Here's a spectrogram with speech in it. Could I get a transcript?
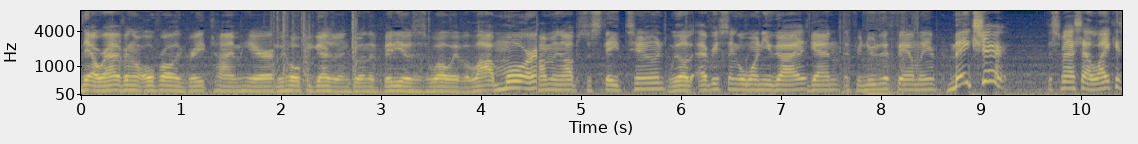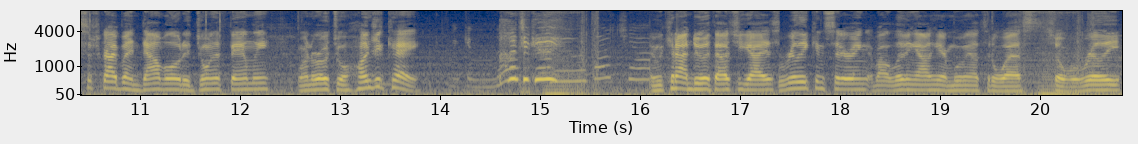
Yeah, we're having an overall a great time here. We hope you guys are enjoying the videos as well. We have a lot more coming up, so stay tuned. We love every single one of you guys. Again, if you're new to the family, make sure to smash that like and subscribe button down below to join the family. We're on the road to 100K. We 100K. do without ya. and we cannot do it without you guys. We're really considering about living out here, moving out to the west. So we're really,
